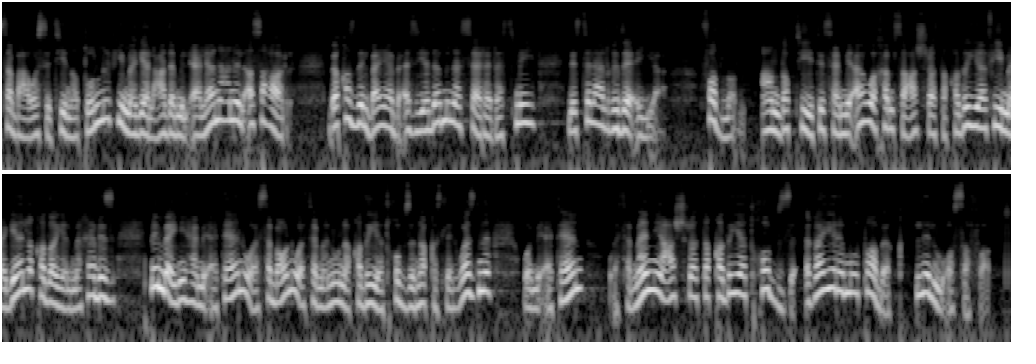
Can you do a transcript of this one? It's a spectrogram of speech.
67 طن في مجال عدم الإعلان عن الأسعار بقصد البيع بأزيد من السعر الرسمي للسلع الغذائية. فضلا. عن ضبط 915 قضية في مجال قضايا المخابز من بينها 287 قضية خبز ناقص للوزن و218 قضية خبز غير مطابق للمواصفات.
